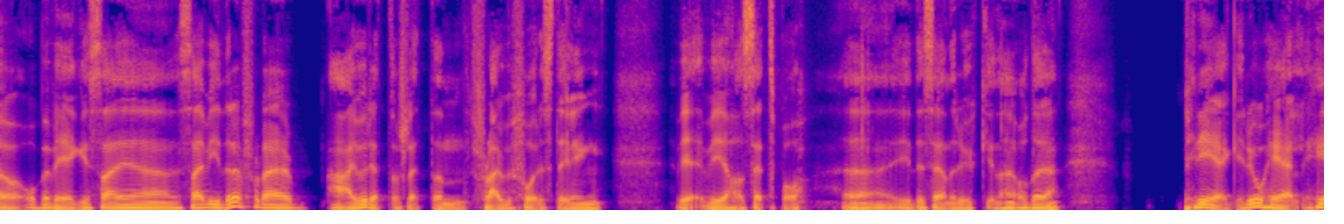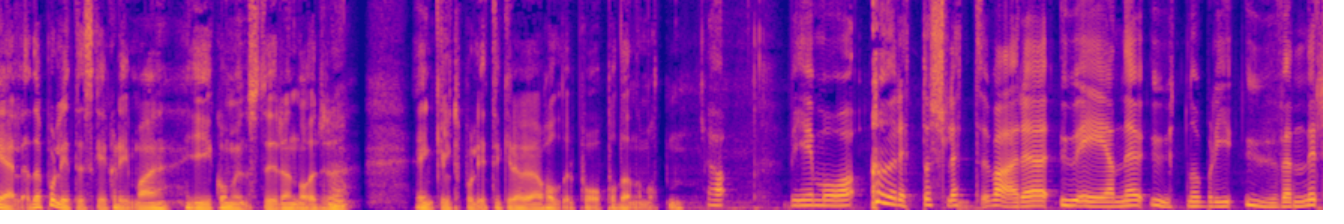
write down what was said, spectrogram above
å bevege seg, seg, videre. For det er jo rett og slett en flau forestilling vi, vi har sett på uh, i de senere ukene. Og det preger jo hele, hele det politiske klimaet i kommunestyret når mm. enkeltpolitikere holder på på denne måten. Ja, vi må rett og slett være uenige uten å bli uvenner.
